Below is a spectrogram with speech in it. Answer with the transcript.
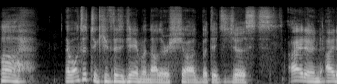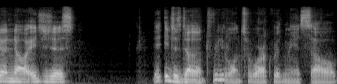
Ah, I wanted to give this game another shot, but it's just I don't I don't know. It's just it, it just doesn't really want to work with me. So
